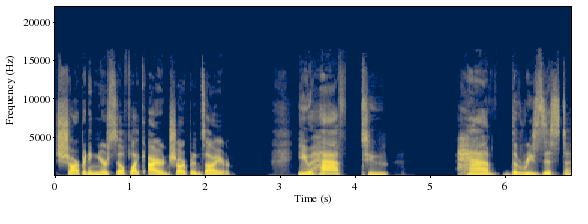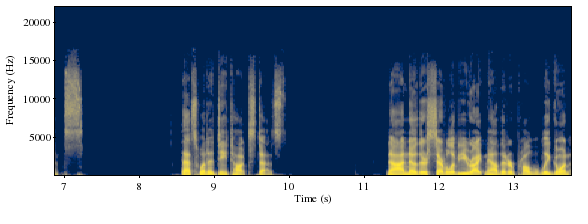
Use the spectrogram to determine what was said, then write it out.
sharpening yourself like iron sharpens iron. You have to have the resistance. That's what a detox does. Now, I know there's several of you right now that are probably going,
